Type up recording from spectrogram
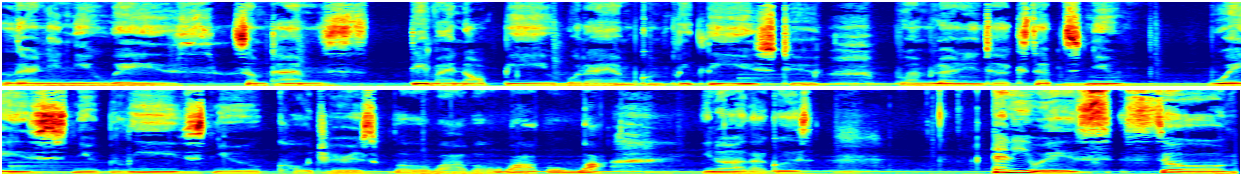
learning new ways. Sometimes they might not be what I am completely used to, but I'm learning to accept new ways, new beliefs, new cultures, blah blah blah blah blah blah blah. You know how that goes. Anyways, so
